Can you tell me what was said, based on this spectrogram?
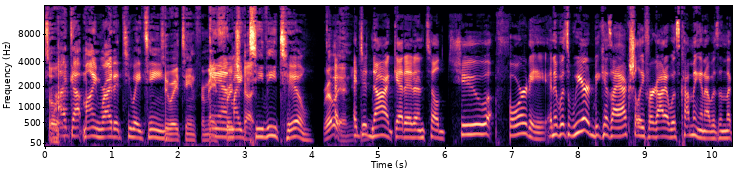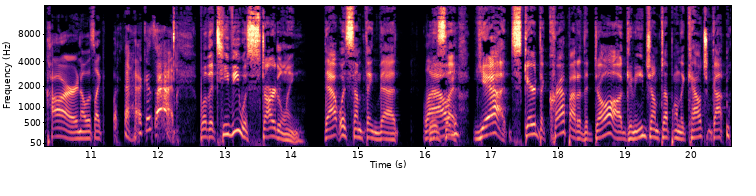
So I got mine right at 218. 218 for me. And Fridge my cut. TV too. Really? And you I did not get it until 2:40. And it was weird because I actually forgot it was coming and I was in the car and I was like, "What the heck is that?" Well, the TV was startling. That was something that was like, yeah, it scared the crap out of the dog. And he jumped up on the couch and got my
